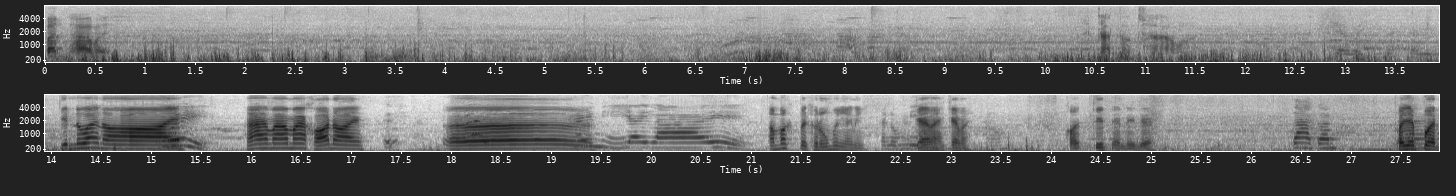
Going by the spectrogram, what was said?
ปั้นผ่าไปากาศตอนเช้าเลยกินด้วยหน่อยเฮ้ยฮะมามาขอหน่อย เออให้หมียายลายเอามาเป็นขนมเพื่อนยังนี่ ขนมหมีแก้ไหมแก้ไหมขอติดอันนี้ด้วยจ้าก่อนพอจะเปิ่น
